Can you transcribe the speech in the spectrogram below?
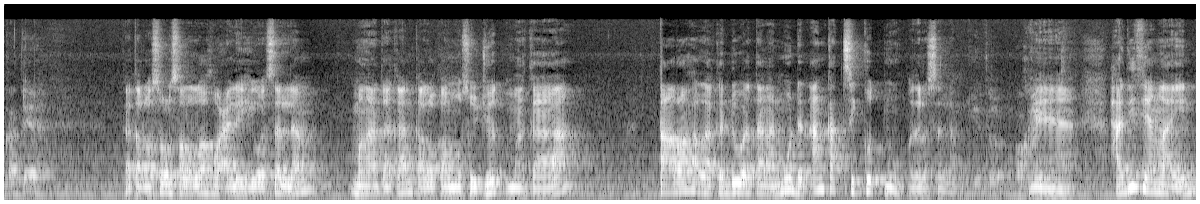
Angkat ya. Kata Rasul sallallahu alaihi wasallam mengatakan kalau kamu sujud maka taruhlah kedua tanganmu dan angkat sikutmu kata Rasulullah. Gitu. Oke. Nah, hadis yang lain,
